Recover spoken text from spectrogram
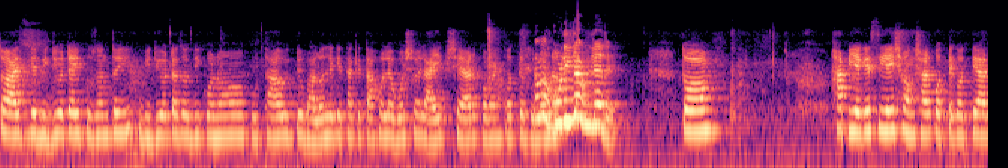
তো আজকের ভিডিওটা এই পর্যন্তই। ভিডিওটা যদি কোনো কোথাও একটু ভালো লেগে থাকে তাহলে অবশ্যই লাইক শেয়ার কমেন্ট করতে ভুলো না। ভুলে তো হাঁপিয়ে গেছি এই সংসার করতে করতে আর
